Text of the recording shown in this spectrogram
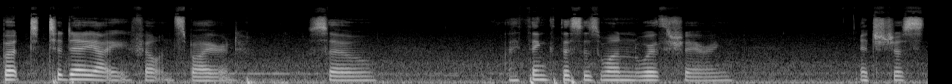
But today I felt inspired, so I think this is one worth sharing. It's just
